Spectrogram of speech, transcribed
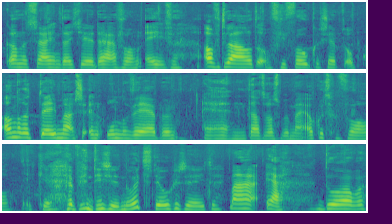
kan het zijn dat je daarvan even afdwaalt of je focus hebt op andere thema's en onderwerpen. En dat was bij mij ook het geval. Ik uh, heb in die zin nooit stilgezeten. Maar ja, door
